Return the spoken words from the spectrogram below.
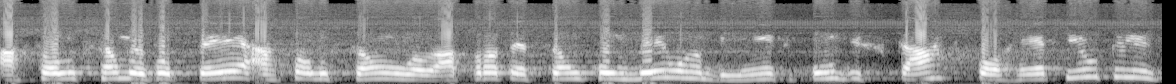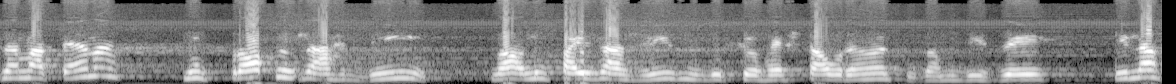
a solução, eu vou ter a solução, a proteção com o meio ambiente, com o descarte correto e utilizando até na, no próprio jardim, no, no paisagismo do seu restaurante, vamos dizer, e na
